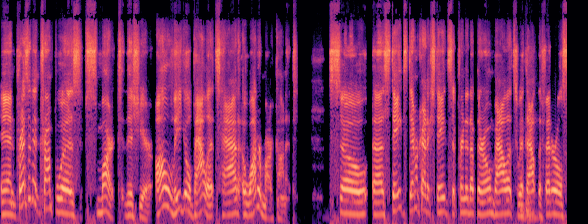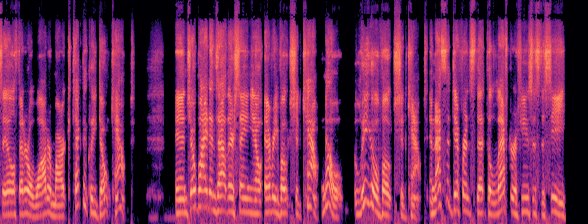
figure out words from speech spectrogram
And President Trump was smart this year. All legal ballots had a watermark on it. So, uh, states, Democratic states that printed up their own ballots without the federal seal, federal watermark, technically don't count. And Joe Biden's out there saying, you know, every vote should count. No, legal votes should count. And that's the difference that the left refuses to see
